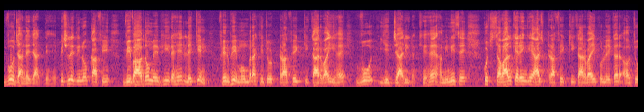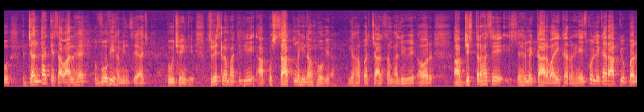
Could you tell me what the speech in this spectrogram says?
वो जाने जाते हैं। पिछले दिनों काफ़ी विवादों में भी रहे, लेकिन फिर भी मुंबरा की जो ट्रैफ़िक की कार्रवाई है, वो ये जारी रखे हैं। हम इन्हीं से कुछ सवाल करेंगे आज ट्रैफ़िक की कार्रवाई को लेकर और जो जनता के सवाल हैं, वो भी हम इनसे आज पूछेंगे। सुरेश लम्भाती जी, आपको सात महीना हो गया यहाँ पर चार्ज संभाले हुए और आप जिस तरह से शहर में कार्रवाई कर रहे हैं, इसको लेकर आपके ऊपर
